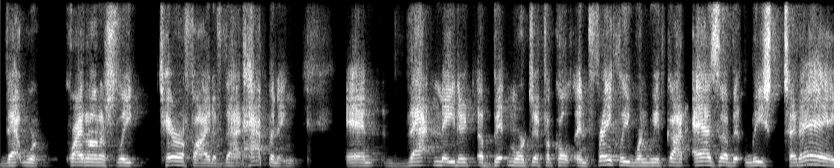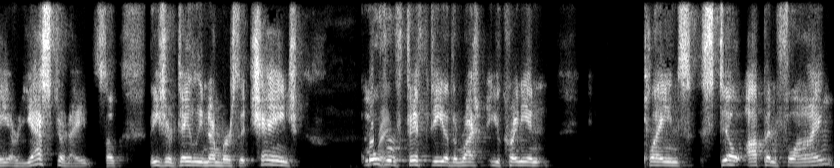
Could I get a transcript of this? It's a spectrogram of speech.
that were quite honestly terrified of that happening. And that made it a bit more difficult. And frankly, when we've got, as of at least today or yesterday, so these are daily numbers that change, over right. 50 of the Russian, Ukrainian planes still up and flying.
